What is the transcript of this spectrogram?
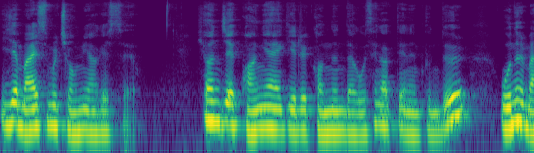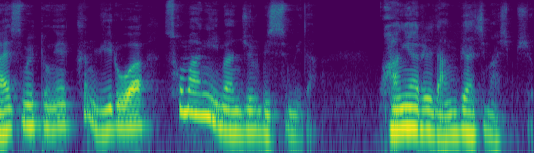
이제 말씀을 정리하겠어요. 현재 광야의 길을 걷는다고 생각되는 분들 오늘 말씀을 통해 큰 위로와 소망이 임한 줄 믿습니다. 광야를 낭비하지 마십시오.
